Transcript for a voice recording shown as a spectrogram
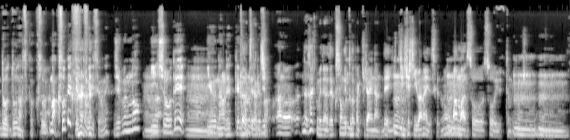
どう、どうなんですか？クソ、まあクソゲーって言ってもいいですよね。自分の印象でうん言うならレッテル貼るんであれじば。あの、なさっきも言ったように、クソゲーとか嫌いなんで、うん決して言わないですけども、うんまあまあ、そう、そう言ってもいいかもしれない。うんうん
